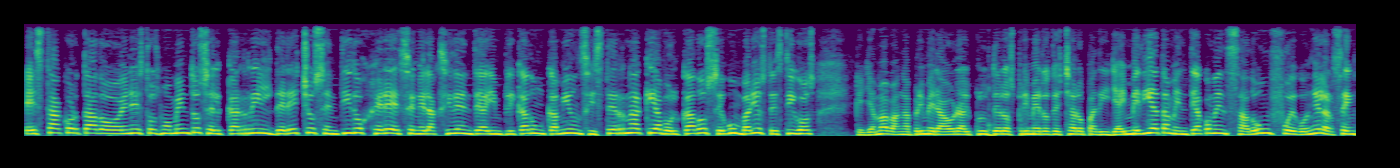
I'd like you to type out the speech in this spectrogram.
Está cortado en estos momentos el carril derecho sentido Jerez. En el accidente ha implicado un camión cisterna que ha volcado, según varios testigos que llamaban a primera hora al Club de los Primeros de Charopadilla. Inmediatamente ha comenzado un fuego en el arcén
